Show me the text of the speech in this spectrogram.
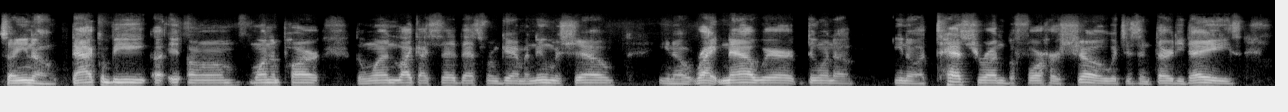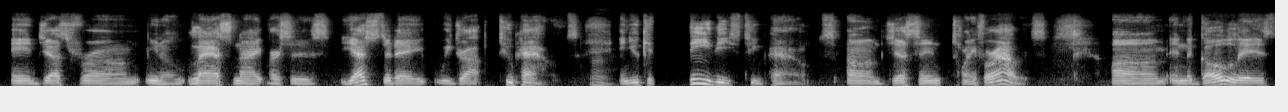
So you know that can be uh, um one part. The one, like I said, that's from Gamma Nu Michelle. You know, right now we're doing a you know a test run before her show, which is in 30 days. And just from you know last night versus yesterday, we dropped two pounds, mm. and you can see these two pounds um, just in 24 hours. Um, and the goal is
